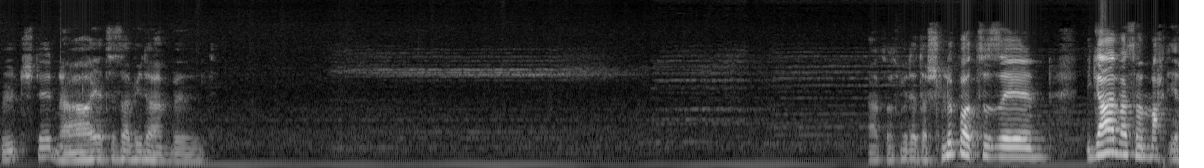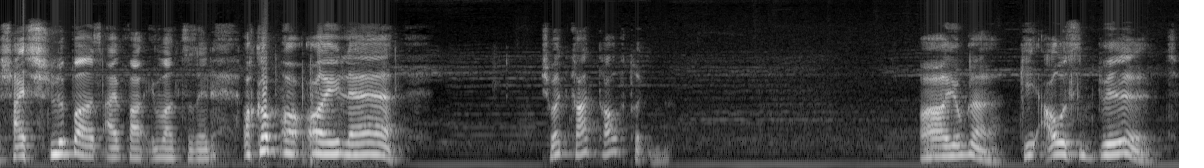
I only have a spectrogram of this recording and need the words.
Bild steht. Na, jetzt ist er wieder im Bild. Also ist wieder der Schlüpper zu sehen. Egal was man macht, ihr scheiß Schlüpper ist einfach immer zu sehen. Ach komm, oh Eule! Ich wollte gerade draufdrücken. Oh, Junge, geh aus dem Bild.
